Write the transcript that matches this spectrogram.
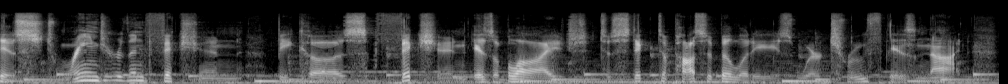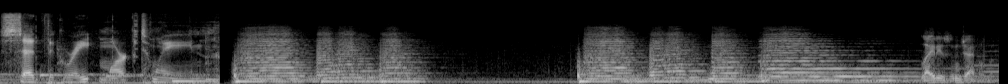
is stranger than fiction because fiction is obliged to stick to possibilities where truth is not, said the great Mark Twain. Ladies and gentlemen,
